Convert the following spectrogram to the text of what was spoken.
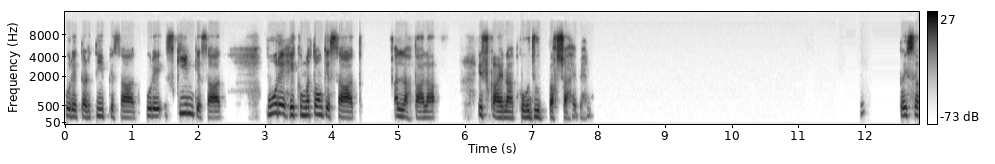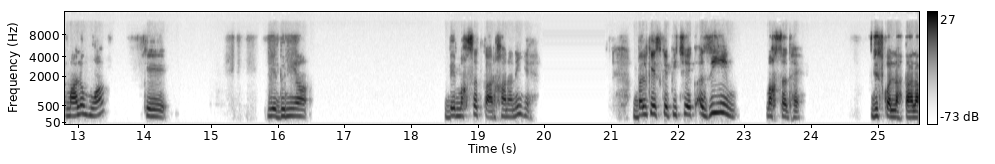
پورے ترتیب کے ساتھ، پورے اسکیم کے ساتھ، پورے حکمتوں کے ساتھ اللہ تعالی اس کائنات کو وجود بخشا ہے بہن۔ تو اس سے معلوم ہوا کہ یہ دنیا بے مقصد کارخانہ نہیں ہے، بلکہ اس کے پیچھے ایک عظیم مقصد ہے، جس کو اللہ تعالی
